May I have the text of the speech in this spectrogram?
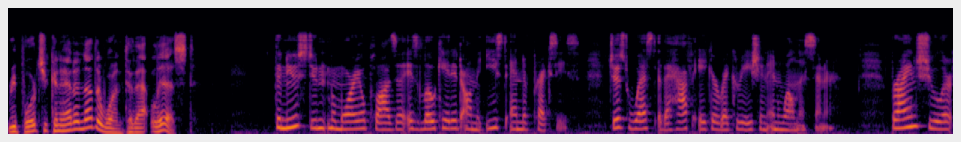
reports you can add another one to that list. The new Student Memorial Plaza is located on the east end of Prexy's, just west of the Half Acre Recreation and Wellness Center. Brian Schuler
